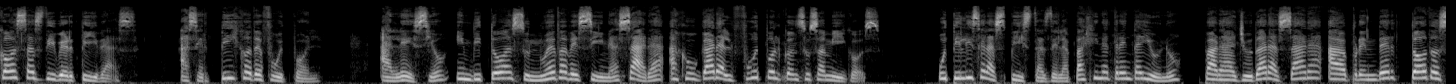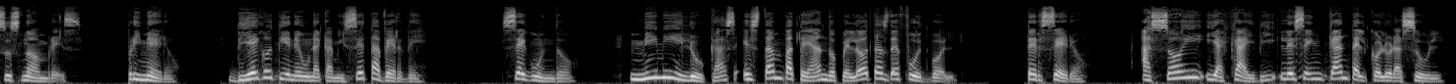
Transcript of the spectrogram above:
Cosas divertidas. Acertijo de fútbol. Alessio invitó a su nueva vecina Sara a jugar al fútbol con sus amigos. Utiliza las pistas de la página 31 para ayudar a Sara a aprender todos sus nombres. Primero, Diego tiene una camiseta verde. Segundo, Mimi y Lucas están pateando pelotas de fútbol. Tercero, a Zoe y a Heidi les encanta el color azul.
